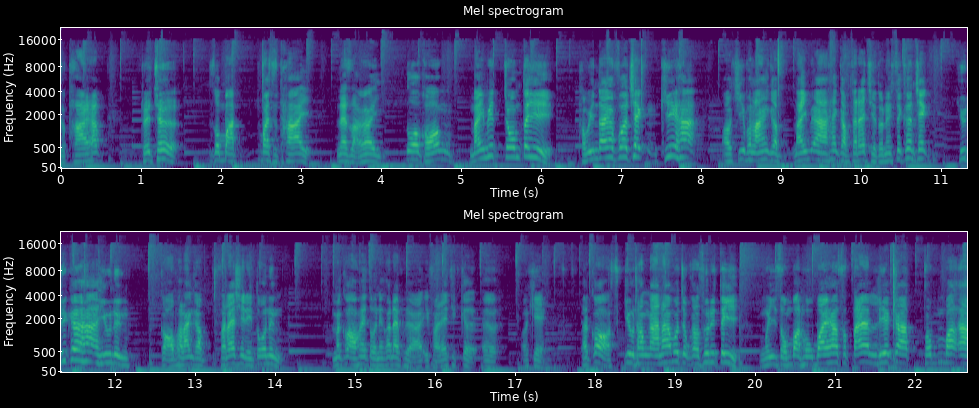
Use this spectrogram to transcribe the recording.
สุดท้ายครับ เทเชอร์ สมบัติใบสุดท้าย และสั่งให้ตัวของไนมิดโจมตี ทวินไดเฟิร์เช็คคีฮะ เอาคีย์พลังให้กับไนอ่าให้กับสแลชเชตตัวนี้เซคันด์เช็คฮิวทิกเกอร์ฮะฮิวหนึ่งก็เอาพลังกับสแลชเชตอีกตัวหนึ่งมันก็เอาให้ตัวนี้ก็ได้เผื่ออีกฝ่ายได้ทิกเกอร์เออโอเค แล้วก็สกิลทำงานฮะเมื่อจบการสู้นิตีมีสมบัติ6ใบฮะสแตนเรียกาสมบัติอ่า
